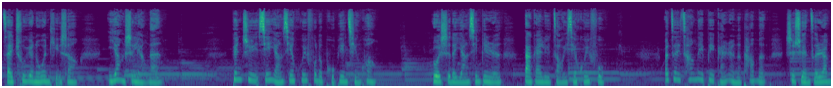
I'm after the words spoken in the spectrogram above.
在出院的问题上，一样是两难。根据先阳先恢复的普遍情况，弱势的阳性病人大概率早一些恢复，而在舱内被感染的他们，是选择让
